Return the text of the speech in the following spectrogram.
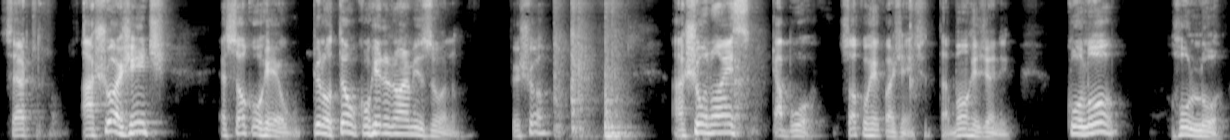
Certo? Achou a gente? É só correr. O pelotão, corrida no Armizuno. Fechou? Achou nós? Acabou. Só correr com a gente. Tá bom, Regiane? Colou, rolou.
